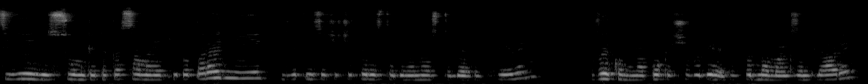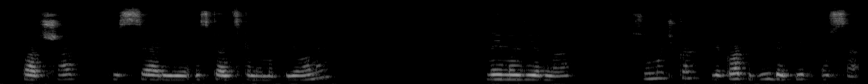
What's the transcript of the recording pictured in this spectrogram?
цієї сумки така сама, як і попередньої, 2499 гривень. Виконана поки що в одному екземплярі. Перша із серії із кельтськими мотивами. Неймовірна сумочка, яка підійде під усе.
